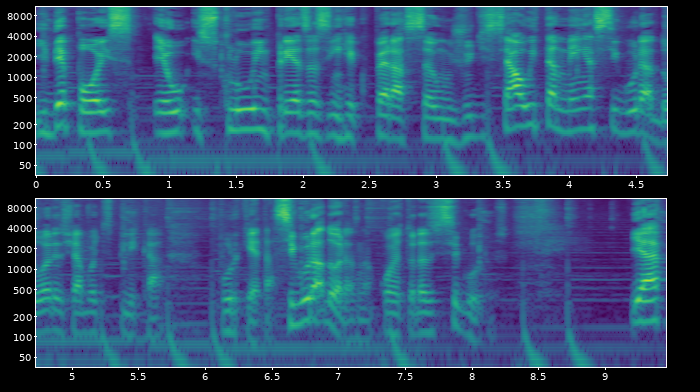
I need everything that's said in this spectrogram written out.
E depois eu excluo empresas em recuperação judicial e também as seguradoras, já vou te explicar por quê, tá? Seguradoras, não, corretoras de seguros. E a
